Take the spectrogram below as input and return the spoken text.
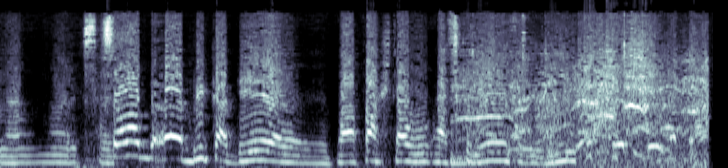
na, na hora que sai? Só é, brincadeira, para afastar o- as crianças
